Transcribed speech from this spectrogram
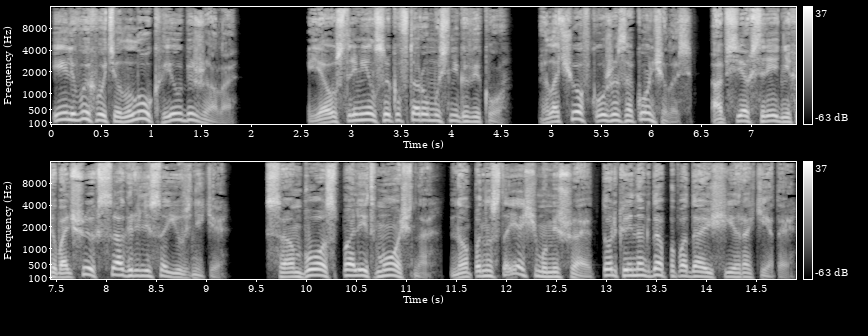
Иль выхватила лук и убежала. Я устремился ко второму снеговику. Мелочевка уже закончилась, а всех средних и больших сагрили союзники. Сам босс палит мощно, но по-настоящему мешают только иногда попадающие ракеты.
